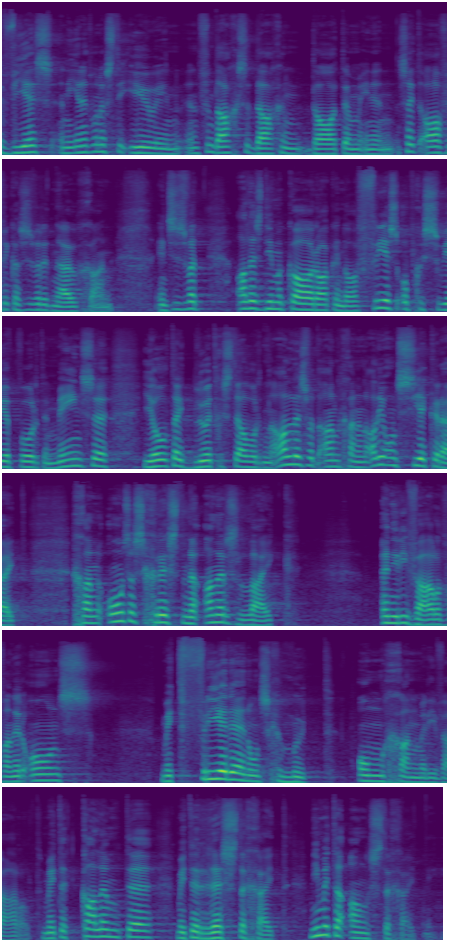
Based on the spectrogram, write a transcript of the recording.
te wees in die 21ste eeu en in vandag se dag en datum en in Suid-Afrika soos wat dit nou gaan en soos wat alles die mekaar raak en daar vrees opgesweep word en mense heeltyd blootgestel word en alles wat aangaan en al die onsekerheid gaan ons as Christene anders lyk like in hierdie wêreld wanneer ons met vrede in ons gemoed omgaan met die wêreld, met 'n kalmte, met 'n rustigheid, nie met 'n angstigheid nie.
